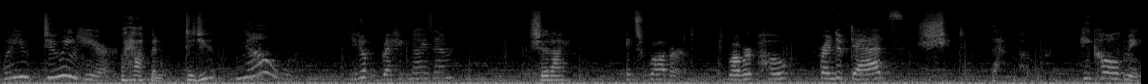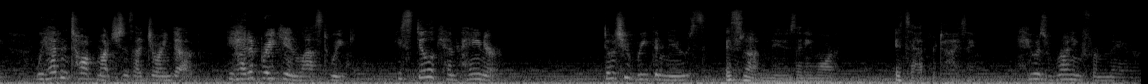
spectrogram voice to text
What are you doing here? What happened? Did you? No! You don't recognize him? Should I? It's Robert. Robert Pope, friend of Dad's. Shit, that Pope. He called me. We haven't talked much since I joined up. He had a break-in last week. He's still a campaigner. Don't you read the news? It's not news anymore. It's advertising. He was running for mayor.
